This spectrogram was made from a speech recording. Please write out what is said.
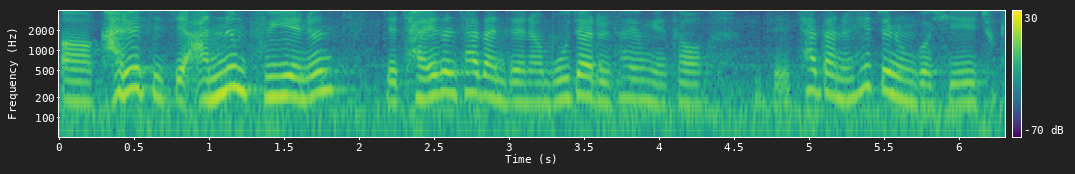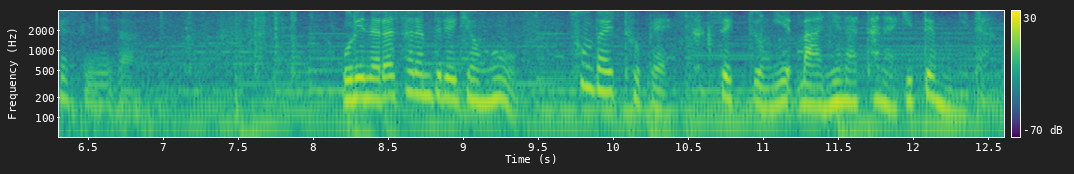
어, 가려지지 않는 부위에는 자외선 차단제나 모자를 사용해서 차단을 해주는 것이 좋겠습니다. 우리나라 사람들의 경우 손발톱에 흑색종이 많이 나타나기 때문이다.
